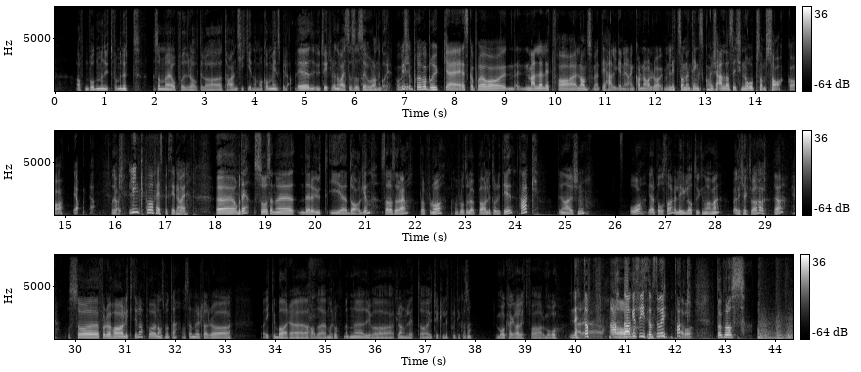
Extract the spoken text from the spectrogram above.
Aftenpoden minutt for minutt. Som jeg oppfordrer alle til å ta en kikk innom og komme med innspill. Vi utvikler underveis, og så ser vi hvordan det går. Og vi skal prøve å bruke Jeg skal prøve å melde litt fra landsmøtet i helgen i den kanalen òg. Litt sånne ting som kanskje ellers ikke når opp som sak. og ja. Og. Link på Facebook-siden vår. Eh, og med det så sender vi dere ut i eh, dagen. Sara Sørheim, takk for nå. Kan få lov til å løpe, har litt dårlig tid. Takk. Trine Eilertsen og Geir Pollestad, veldig hyggelig at du kunne være med. Veldig kjekt å være her. Ja. Og så får du ha lykke til da på landsmøtet, og se om dere klarer å, ikke bare ha det moro, men eh, drive og krangle litt og utvikle litt politikk også. Du må krangle litt for å ha det moro. Nettopp. Ah, dagens visdomsord. Takk. Takk for oss.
